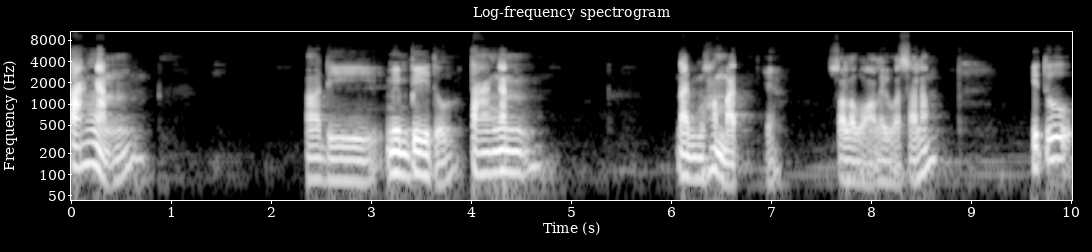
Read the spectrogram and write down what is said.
tangan uh, di mimpi itu tangan Nabi Muhammad ya Shallallahu Alaihi Wasallam itu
